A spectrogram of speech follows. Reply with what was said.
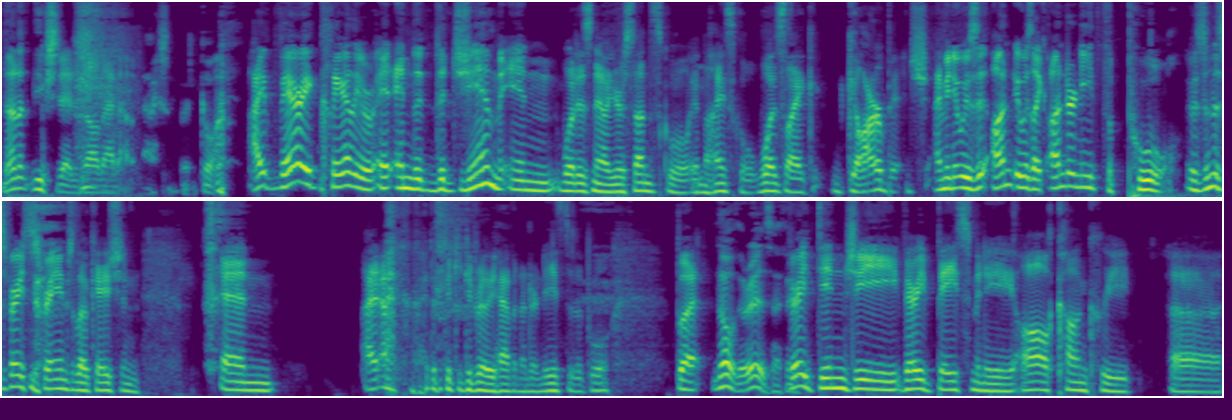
None of you should edit all that out. Actually, but go on. I very clearly, and the, the gym in what is now your son's school in the high school was like garbage. I mean, it was un, it was like underneath the pool. It was in this very strange location, and I I didn't think you could really have it underneath to the pool, but No, there is. I think. very dingy, very basementy, all concrete, uh,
